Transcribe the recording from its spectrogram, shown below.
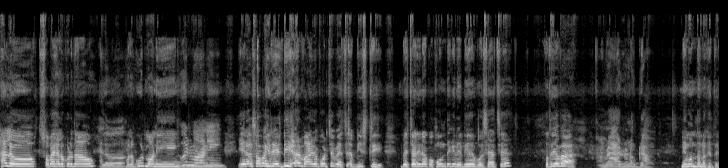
হ্যালো সবাই হ্যালো করে দাও। হ্যালো বলো গুড মর্নিং গুড মর্নিং এরা সবাই রেডি আর বাইরে পড়ছে বৃষ্টি। বেচারিরা কখন থেকে রেডি হয়ে বসে আছে? কোথায় যাবা? আমরা রনক গ্রাম নিমন্ত্রণ খেতে।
